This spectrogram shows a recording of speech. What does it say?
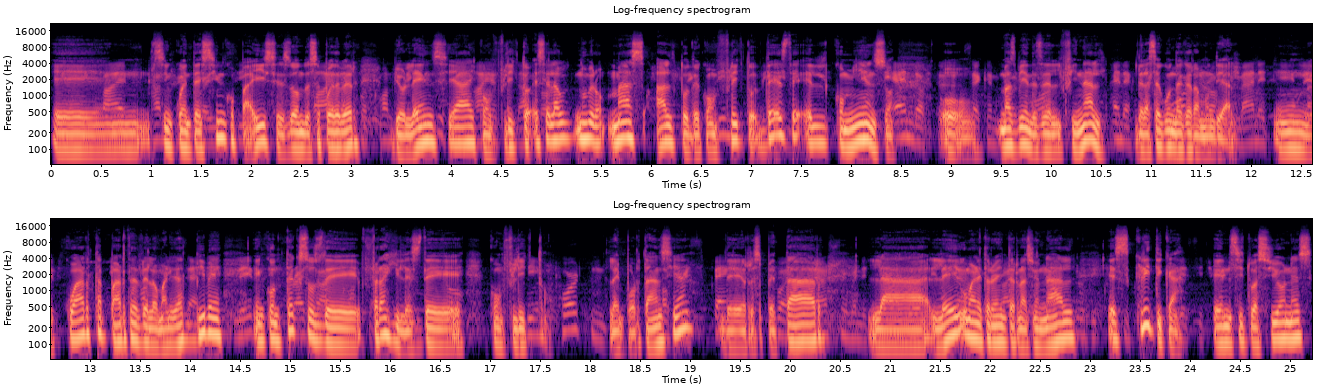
en 55 países donde se puede ver violencia y conflicto. Es el número más alto de conflicto desde el comienzo, o más bien desde el final de la Segunda Guerra Mundial. Una cuarta parte de la humanidad vive en contextos de frágiles de conflicto. La importancia de respetar la ley humanitaria internacional es crítica en situaciones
